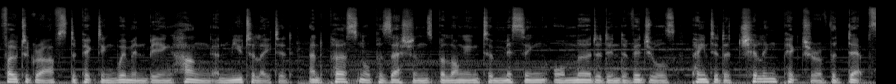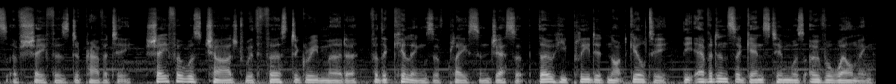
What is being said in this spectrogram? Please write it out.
photographs depicting women being hung and mutilated, and personal possessions belonging to missing or murdered individuals painted a chilling picture of the depths of Schaefer's depravity. Schaefer was charged with first-degree murder for the killings of Place and Jessup. Though he pleaded not guilty, the evidence against him was overwhelming.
